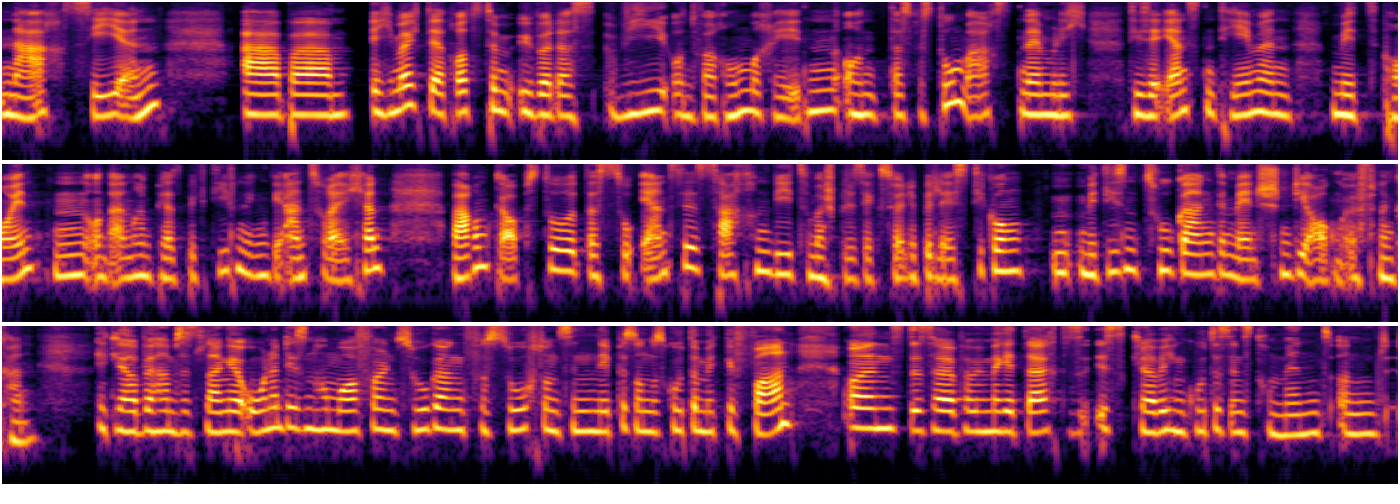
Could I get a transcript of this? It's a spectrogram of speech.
nachsehen. Aber ich möchte ja trotzdem über das Wie und Warum reden und das, was du machst, nämlich diese ernsten Themen mit Pointen und anderen Perspektiven irgendwie anzureichern. Warum glaubst du, dass so ernste Sachen wie zum Beispiel sexuelle Belästigung mit diesem Zugang den Menschen die Augen öffnen kann? Ich glaube, wir haben es jetzt lange ohne diesen humorvollen Zugang versucht und sind nicht besonders gut damit gefahren. Und deshalb habe ich mir gedacht, das ist, glaube ich, ein gutes Instrument. Und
